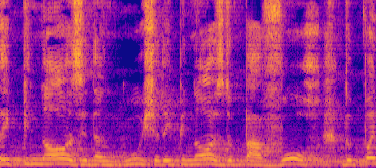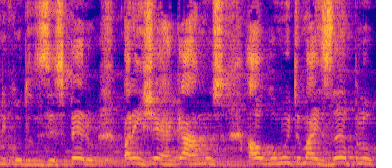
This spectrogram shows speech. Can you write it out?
da hipnose da angústia, da hipnose do pavor, do pânico, do desespero, para enxergarmos algo muito mais amplo,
